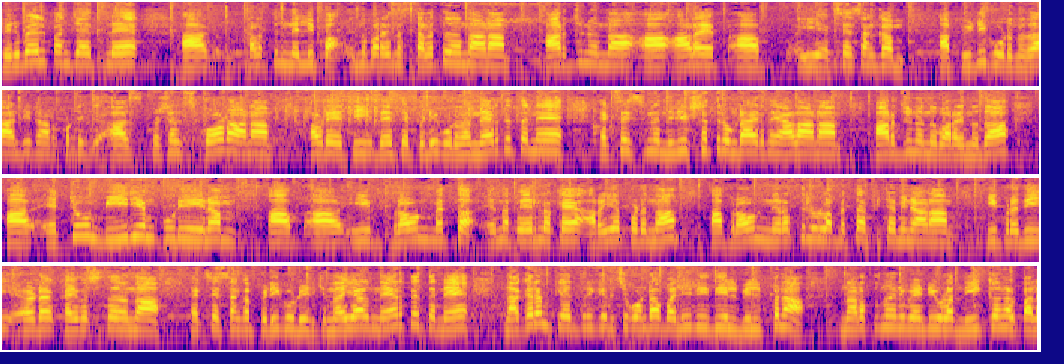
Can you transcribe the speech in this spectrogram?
പെരുവയൽ പഞ്ചായത്തിലെ കളത്തിൽ നെല്ലിപ്പ എന്ന് പറയുന്ന സ്ഥലത്ത് നിന്നാണ് അർജുൻ എന്ന ആളെ ഈ എക്സൈസ് സംഘം പിടികൂടുന്നത്. ആന്റി നാർക്കോട്ടിക് സ്പെഷ്യൽ സ്ക്വാഡാണ് അവിടെ എത്തി ഇദ്ദേഹത്തെ പിടികൂടുന്നത്. നേരത്തെ തന്നെ എക്സൈസിന്റെ നിരീക്ഷണത്തിലുണ്ടായിരുന്നയാളാണ് അർജുൻ എന്ന് പറയുന്നത്. ഏറ്റവും വീര്യം കൂടിയ ഇനം ഈ ബ്രൗൺ മെത്ത എന്ന പേരിലൊക്കെ അറിയപ്പെടുന്ന ബ്രൗൺ നിറത്തിലുള്ള മെത്തഫിറ്റമിനാണ് ഈ പ്രതിയുടെ കൈവശത്ത് നിന്ന് എക്സൈസ് സംഘം പിടികൂടിയിരിക്കുന്നത്. ഇയാൾ നേരത്തെ തന്നെ നഗരം കേന്ദ്രീകരിച്ചുകൊണ്ട് വലിയ രീതിയിൽ വിൽപ്പന നടത്തുന്നതിന് വേണ്ടിയുള്ള നീക്കങ്ങൾ പല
